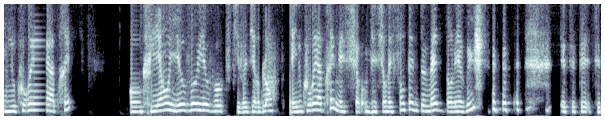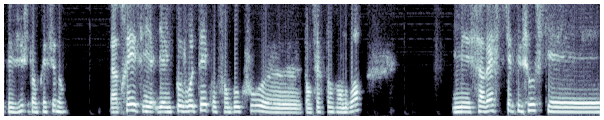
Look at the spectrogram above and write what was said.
nous couraient après en criant Yovo Yovo, ce qui veut dire blanc. Et ils nous couraient après, mais sur, mais sur des centaines de mètres dans les rues. et c'était juste impressionnant. Après, il y, a- il y a une pauvreté qu'on sent beaucoup euh, dans certains endroits, mais ça reste quelque chose qui est.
